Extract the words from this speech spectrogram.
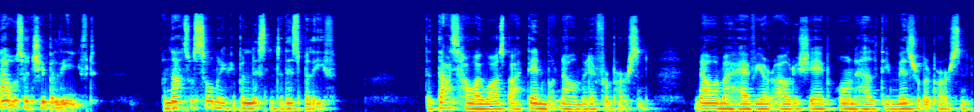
That was what she believed. And that's what so many people listen to this belief that that's how I was back then, but now I'm a different person. Now I'm a heavier, out of shape, unhealthy, miserable person,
